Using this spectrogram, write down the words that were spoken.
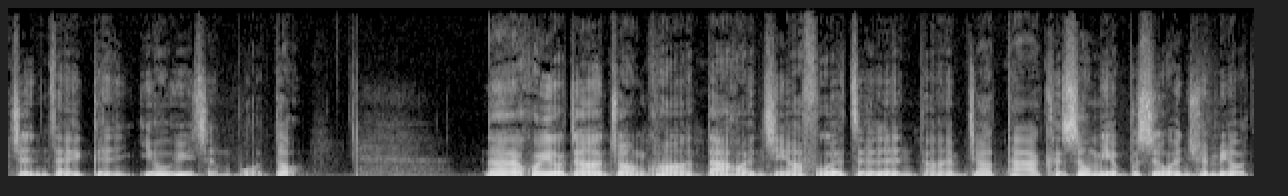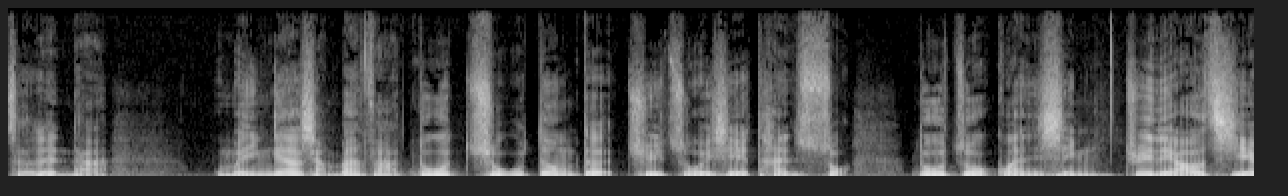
正在跟忧郁症搏斗。那会有这样的状况，大环境要负的责任当然比较大，可是我们也不是完全没有责任的，我们应该要想办法多主动的去做一些探索。多做关心，去了解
